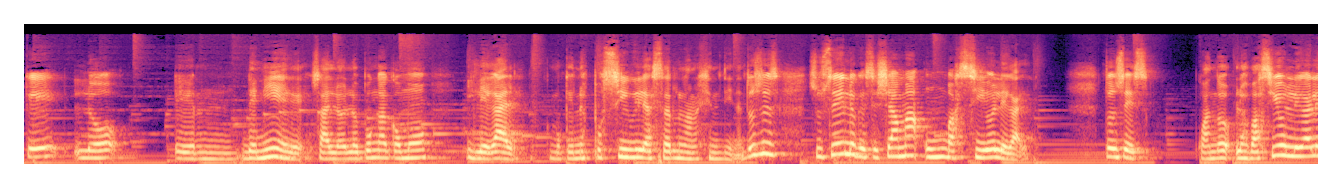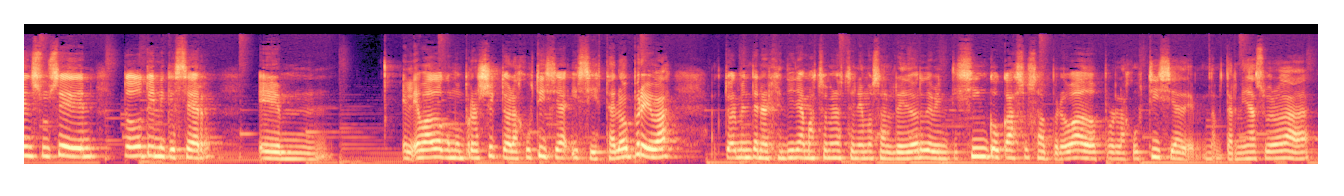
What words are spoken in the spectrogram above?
que lo em, deniegue, o sea, lo, ponga como ilegal, como que no es posible hacerlo en Argentina. Entonces sucede lo que se llama un vacío legal. Entonces, cuando los vacíos legales suceden, todo tiene que ser em, elevado como proyecto a la justicia y si esta lo prueba, actualmente en Argentina más o menos tenemos alrededor de 25 casos aprobados por la justicia de maternidad subrogada.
